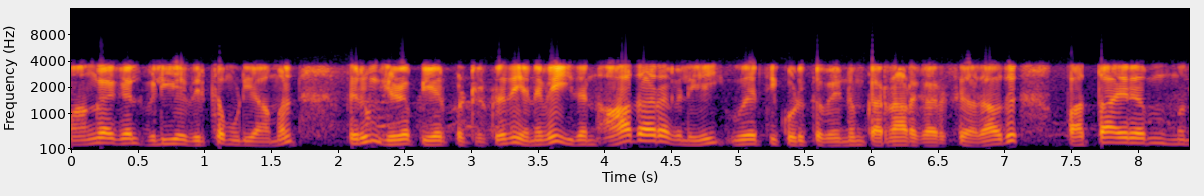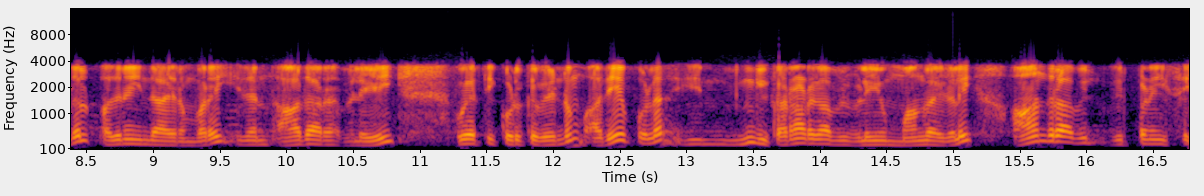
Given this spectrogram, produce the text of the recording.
மாங்காய்கள் வெளியே விற்க முடியாமல் பெரும் இழப்பு ஏற்பட்டிருக்கிறது. எனவே இதன் ஆதார விலையை உயர்த்தி கொடுக்க வேண்டும் கர்நாடக அரசு. அதாவது பத்தாயிரம் முதல் பதினைந்தாயிரம் வரை இதன் ஆதார விலையை உயர்த்தி கொடுக்க வேண்டும். அதே போல இங்கு கர்நாடகாவில் விளையும் மாங்காய்களை ஆந்திராவில் விற்பனை செய்ய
